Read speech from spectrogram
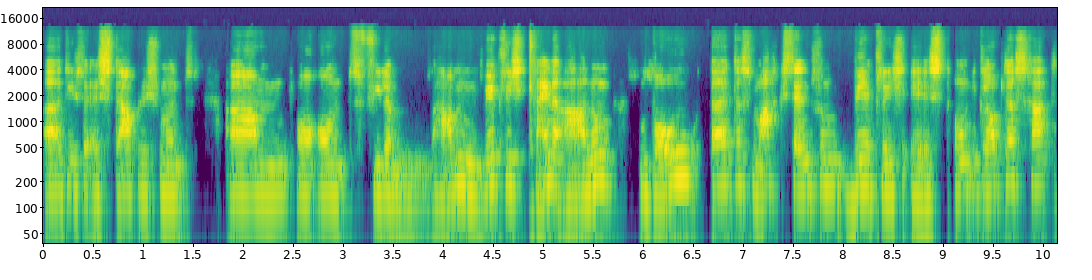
äh, diese Establishment. Ähm, und viele haben wirklich keine Ahnung, wo äh, das Machtzentrum wirklich ist. Und ich glaube, das hat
